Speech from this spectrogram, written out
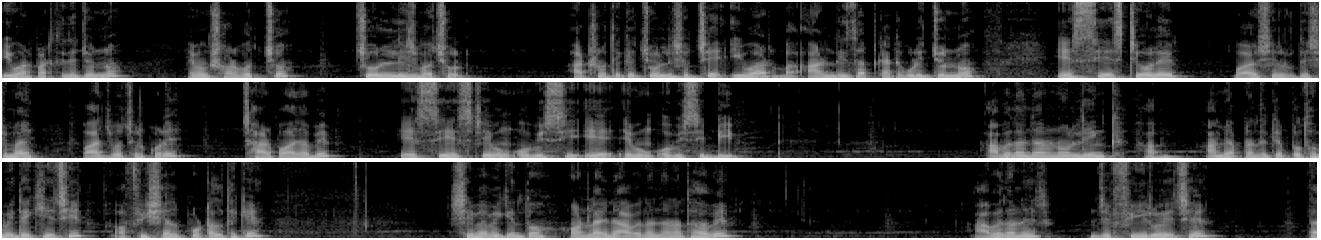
ইউআর প্রার্থীদের জন্য, এবং সর্বোচ্চ চল্লিশ বছর। আঠেরো থেকে চল্লিশ হচ্ছে ইউআর বা আনরিজার্ভ ক্যাটাগরির জন্য। এসসি, এসটি হলে বয়সের ঊর্ধ্বসীমায় পাঁচ বছর করে ছাড় পাওয়া যাবে। এসসি, এসটি এবং ওবিসি, এ এবং ওবিসি, বি। আবেদন জানানোর লিঙ্ক আমি আপনাদেরকে প্রথমেই দেখিয়েছি অফিসিয়াল পোর্টাল থেকে। সেভাবে কিন্তু অনলাইনে আবেদন জানাতে হবে। আবেদনের যে ফি রয়েছে, তা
